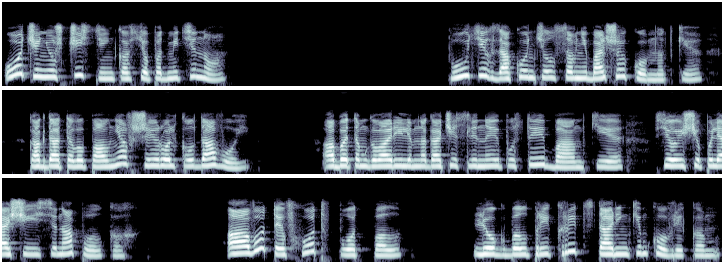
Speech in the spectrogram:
Очень уж чистенько все подметено. Путь их закончился в небольшой комнатке, когда-то выполнявшей роль кладовой. Об этом говорили многочисленные пустые банки, все еще пылящиеся на полках. А вот и вход в подпол. Люк был прикрыт стареньким ковриком,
